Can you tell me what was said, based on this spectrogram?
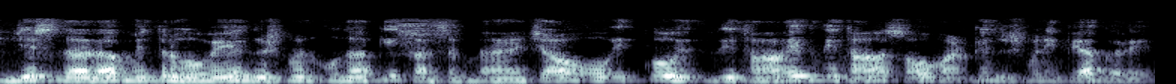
ਜਿਸ ਦਾ ਰੱਬ ਮਿੱਤਰ ਹੋਵੇ, ਦੁਸ਼ਮਣ ਉਹਦਾ ਕੀ ਕਰ ਸਕਦਾ ਹੈ? ਚਾਹੋ ਉਹ ਇੱਕੋ ਦੀ ਥਾਂ, ਇੱਕ ਦੀ ਥਾਂ 100 ਬਣ ਕੇ ਦੁਸ਼ਮਣੀ ਪਿਆ ਕਰੇ।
